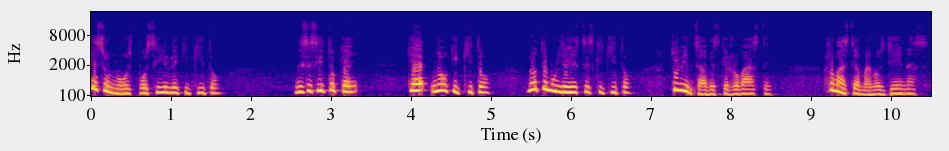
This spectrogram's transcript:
Eso no es posible, Quiquito. Necesito que, que... No, Quiquito, no te molestes, Quiquito. Tú bien sabes que robaste. Robaste a manos llenas.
